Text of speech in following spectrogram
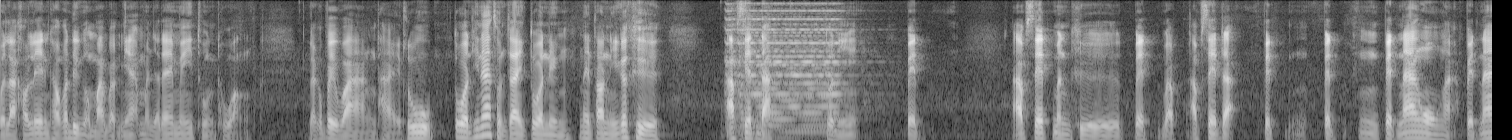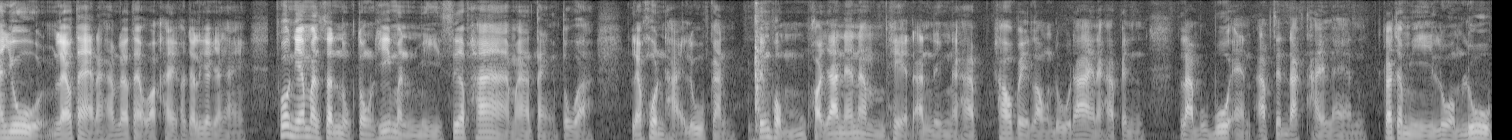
เวลาเขาเล่นเขาก็ดึงออกมาแบบนี้มันจะได้ไม่ถ่วงถ่วงๆ แล้วก็ไปวางถ่ายรูป ตัวที่น่าสนใจอีกตัวหนึ่งในตอนนี้ก็คืออัพเซตดักตัวนี้เป็ดอัพเซตมันคือเป็ดแบบอัพเซตอะเป็ดเป็ดเป็ดหน้างงอะเป็ดหน้ายู่ แล้วแต่นะครับ แล้วแต่ว่าใครเขาจะเรียกยังไง พวกนี้มันสนุกตรงที่มันมีเสื้อผ้ามาแต่งตัว แล้วคนถ่ายรูปกัน ซึ่งผมขออนุญาตแนะนำเพจอันหนึงนะครับ เข้าไปลองดูได้นะครับ เป็น l a b u b u and u p s e t Duck Thailand ก็จะมีรวมรูป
